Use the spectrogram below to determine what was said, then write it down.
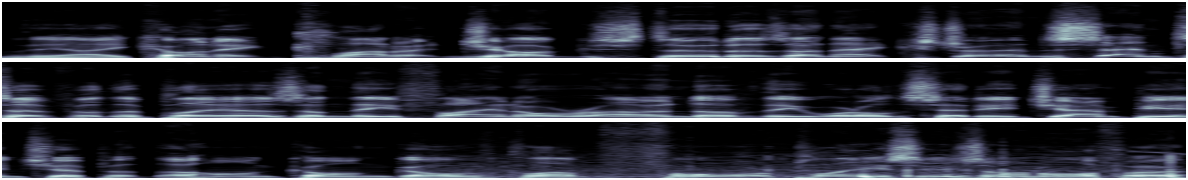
The iconic claret jug stood as an extra incentive for the players in the final round of the World City Championship at the Hong Kong Golf Club. Four places on offer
